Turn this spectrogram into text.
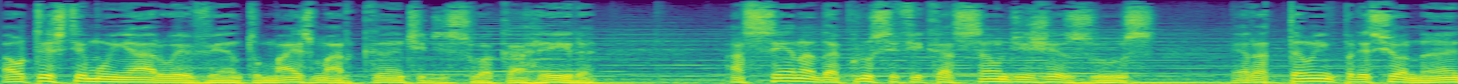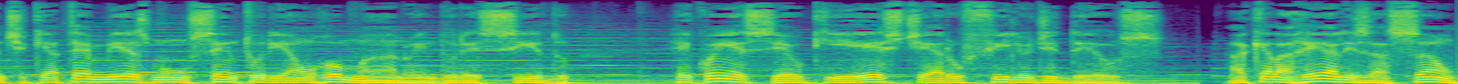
ao testemunhar o evento mais marcante de sua carreira, a cena da crucificação de Jesus era tão impressionante que até mesmo um centurião romano endurecido reconheceu que este era o Filho de Deus. Aquela realização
